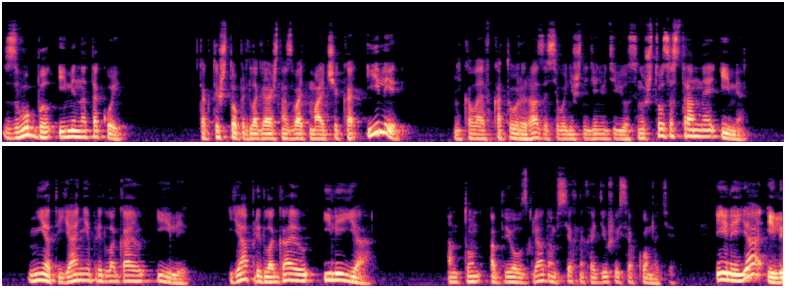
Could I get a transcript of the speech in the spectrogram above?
Звук был именно такой. Так ты что, предлагаешь назвать мальчика «или»? Николай в который раз за сегодняшний день удивился. Ну что за странное имя? Нет, я не предлагаю «или». Я предлагаю «Илья». Антон обвел взглядом всех находившихся в комнате. Или я, или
